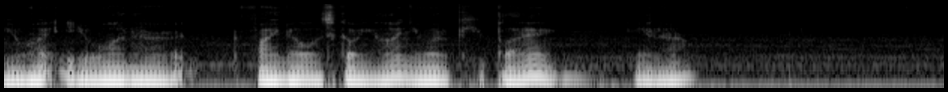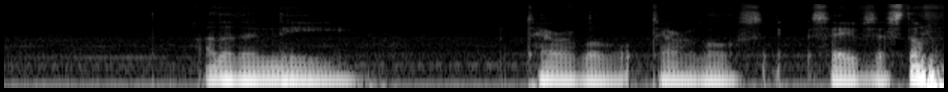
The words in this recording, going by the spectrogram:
You want you want to find out what's going on you want to keep playing you know? Other than the terrible terrible save system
